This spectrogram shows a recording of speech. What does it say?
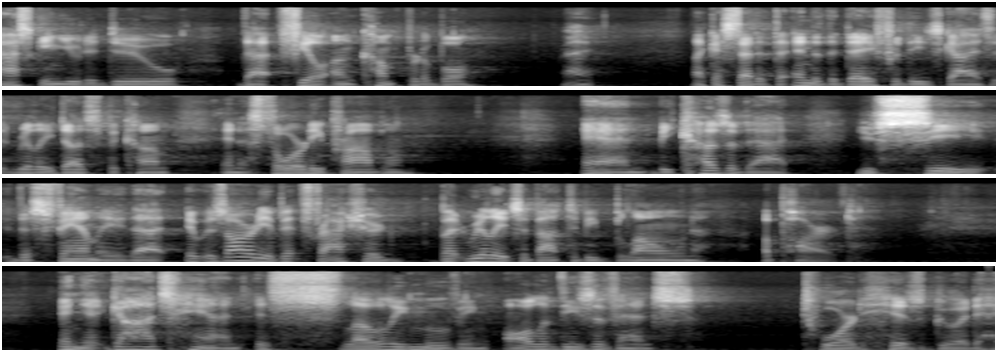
asking you to do that feel uncomfortable, right? Like I said, at the end of the day, for these guys, it really does become an authority problem. And because of that, you see this family that it was already a bit fractured, but really it's about to be blown apart. And yet God's hand is slowly moving all of these events toward his good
